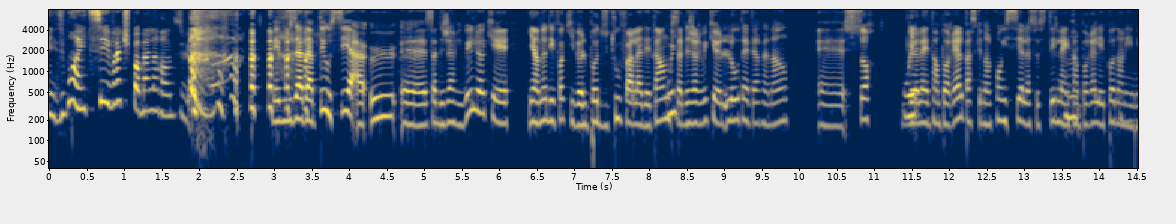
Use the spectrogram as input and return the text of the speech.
Il dit, ouais, c'est vrai que je suis pas mal rendu là. Mais vous vous adaptez aussi à eux. euh, ça a déjà arrivé là qu'il y en a des fois qui veulent pas du tout faire la détente. Oui. Ça a déjà arrivé que l'autre intervenante euh, sorte Oui. de l'intemporel parce que dans le fond ici à la société l'intemporel est pas dans les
